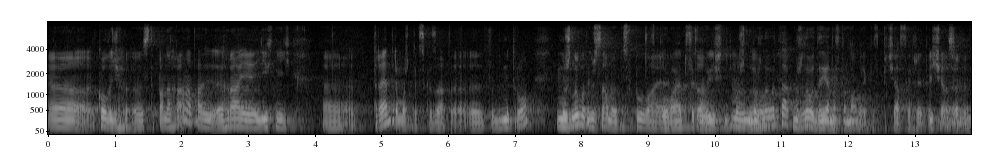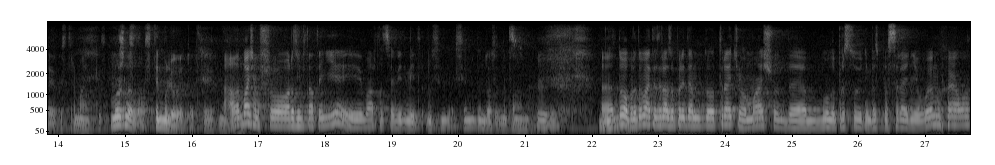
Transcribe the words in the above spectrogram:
е, коледж е, Степана Граната е, грає їхній е, тренер, можна так сказати, е, це Дмитро. І, можливо, так же само якось впливає. Впливає психологічно. Так, можливо. можливо, так, можливо, дає настанови якісь під час гри. Під час гри. люди якось тримають якісь. Можливо. Стимулює, тобто Але бачимо, що результати є, і варто це відмітити. Ну, 7-1 досить непогано. Мгм. Е, Добре, давайте зразу перейдемо до третього матчу, де були присутні безпосередньо ви, Михайло.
